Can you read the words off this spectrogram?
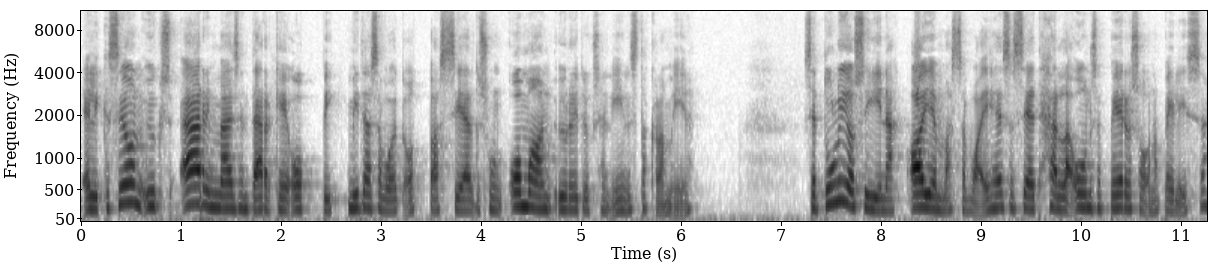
Eli se on yksi äärimmäisen tärkeä oppi, mitä sä voit ottaa sieltä sun oman yrityksen Instagramiin. Se tuli jo siinä aiemmassa vaiheessa se, että hänellä on se persoona pelissä.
